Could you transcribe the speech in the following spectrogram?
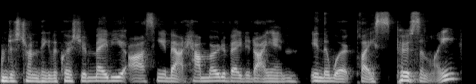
I'm just trying to think of a question. Maybe you're asking about how motivated I am in the workplace personally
